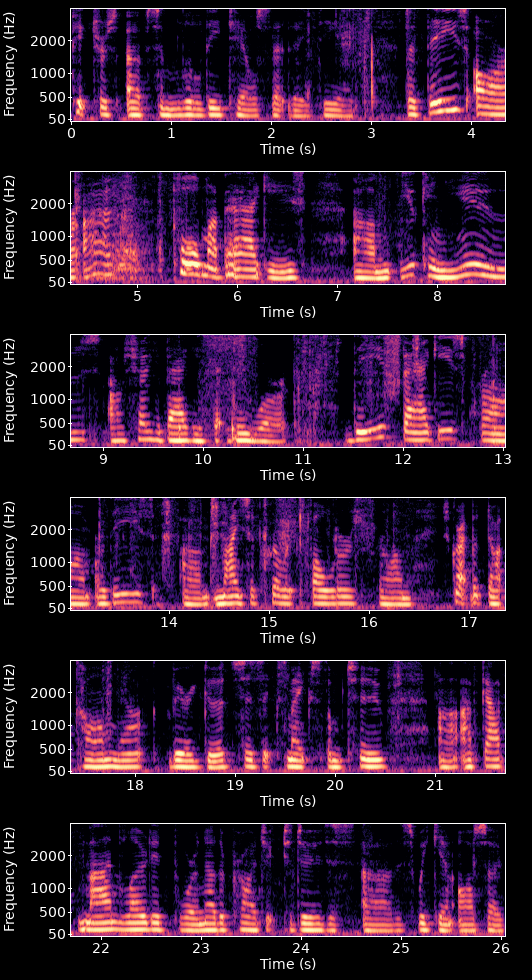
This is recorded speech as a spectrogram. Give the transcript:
pictures of some little details that they did. But these are, I pulled my baggies. Um, you can use, I'll show you baggies that do work. These baggies from, or these um, nice acrylic folders from scrapbook.com work very good. Sizzix makes them too. Uh, I've got mine loaded for another project to do this uh, this weekend also.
